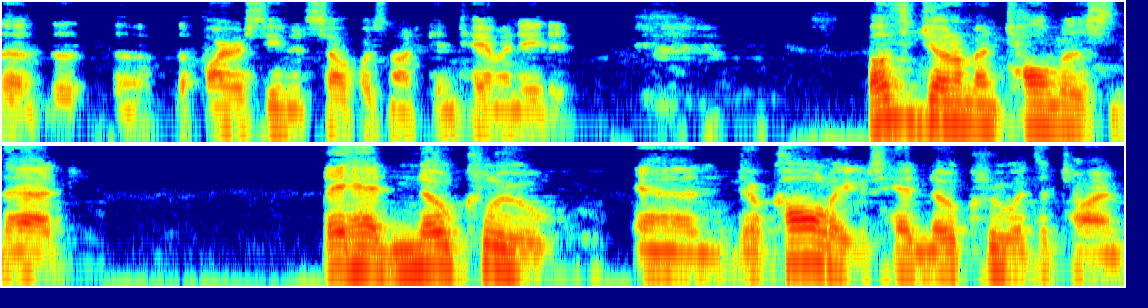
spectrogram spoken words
the, the, the fire scene itself was not contaminated. Both gentlemen told us that they had no clue, and their colleagues had no clue at the time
